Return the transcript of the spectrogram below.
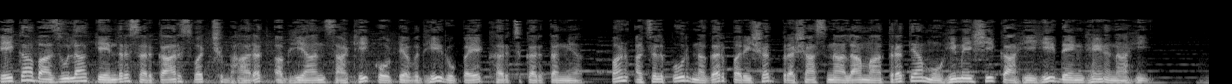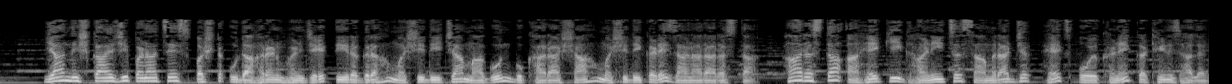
एका बाजूला केंद्र सरकार स्वच्छ भारत अभियानसाठी कोट्यवधी रुपये खर्च करतन्य पण अचलपूर नगर परिषद प्रशासनाला मात्र त्या मोहिमेशी काहीही देणघेण नाही. या निष्काळजीपणाचे स्पष्ट उदाहरण म्हणजे तीरग्रह मशिदीच्या मागून बुखारा शाह मशिदीकडे जाणारा रस्ता. हा रस्ता आहे की घाणीचं साम्राज्य हेच ओळखणे कठीण झालंय.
